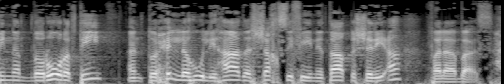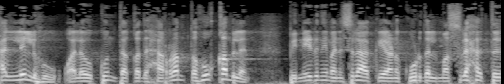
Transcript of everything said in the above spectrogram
മിനൽ ദറൂറത്തി അൻ തുഹില്ലഹു ലിഹാദ ശഖ്സി ഫീ നിതാഖ് ശരീഅ ഫലാ ബാസ്. ഹല്ലിൽഹു വലൗ കുന്ത ഖദ് ഹറംതഹു ഖബ്ലൻ. പിന്നീട് നീ മനസ്സിലാക്കുകയാണ് കൂടുതൽ മസ്ലഹത്ത്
